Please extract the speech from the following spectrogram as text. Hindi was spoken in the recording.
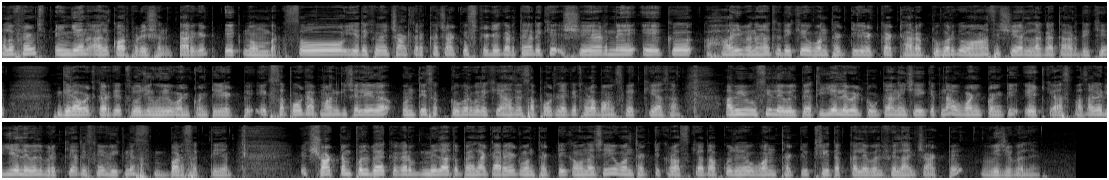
Hello friends Indian oil corporation target एक नवंबर। सो so, ये देखिए मैंने चार्ट रखा चार्ट को स्टडी करते हैं। देखिए शेयर ने एक हाई बनाया था देखिए 138 का 18 अक्टूबर के वहाँ से शेयर लगातार देखिए गिरावट करके क्लोजिंग हुई 128 पे। एक सपोर्ट आप मान के चलिएगा 29 अक्टूबर को देखिए यहाँ से सपोर्ट लेके थोड़ा बाउंस बैक किया था। अभी उसी लेवल पे तो ये लेवल टूटना नहीं चाहिए कितना? 128 के आसपास। अगर ये लेवल ब्रेक किया तो इसमें वीकनेस बढ़ सकती है। एक शॉर्ट टर्म पुल बैक अगर मिला तो पहला टारगेट 130 का होना चाहिए। 130 क्रॉस किया तो आपको जो है 133 तक का लेवल फ़िलहाल चार्ट पे विजिबल है।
